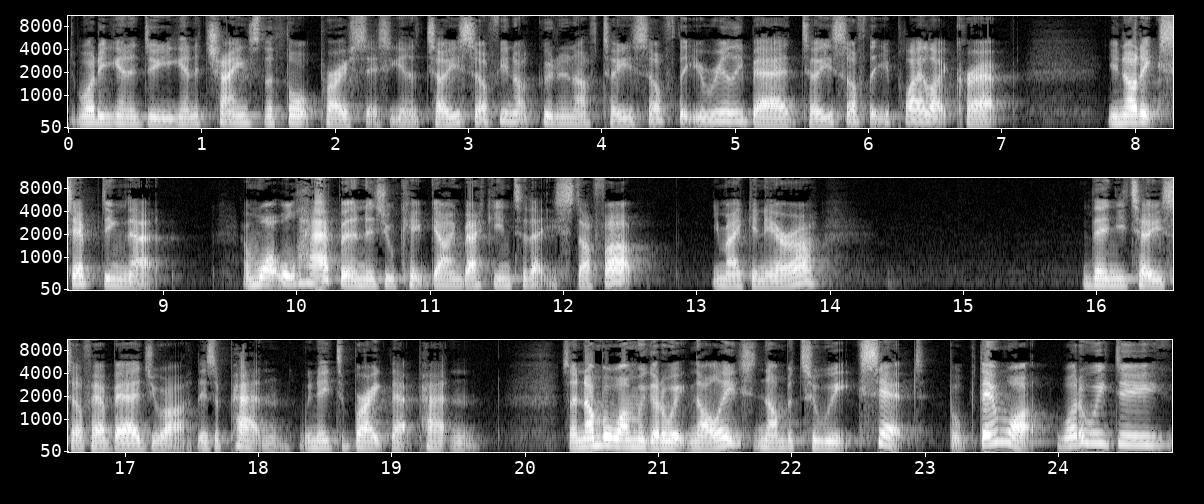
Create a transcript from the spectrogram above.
to, what are you going to do? You're going to change the thought process. You're going to tell yourself you're not good enough, tell yourself that you're really bad, tell yourself that you play like crap. You're not accepting that. And what will happen is you'll keep going back into that. You stuff up, you make an error, then you tell yourself how bad you are. There's a pattern. We need to break that pattern. So, number one, we've got to acknowledge. Number two, we accept. But then what? What do we do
